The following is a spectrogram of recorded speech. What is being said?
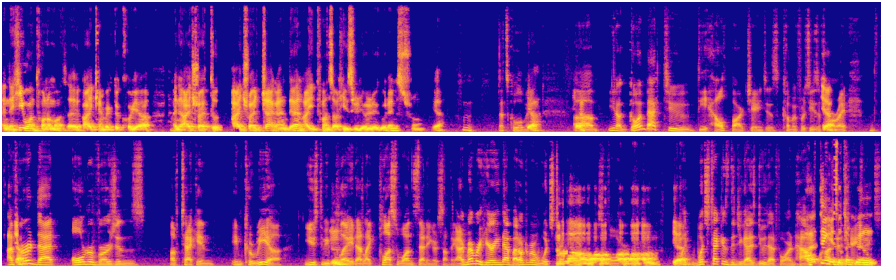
and then he won tournaments. I, I came back to Korea, and then I tried to I tried Jack, and then it turns out he's really good and strong. Yeah, hmm. that's cool, man. Yeah. Yeah. Um, you know, going back to the health bar changes coming for season yeah. four, right? I've yeah. heard that older versions of Tekken in Korea used to be mm. played at like plus one setting or something. I remember hearing that, but I don't remember which Tekken oh, was for. Oh, oh, oh, yeah. Like, which Tekkens did you guys do that for, and how? I think it's a Tekken.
